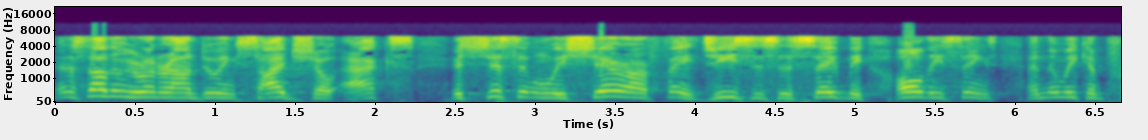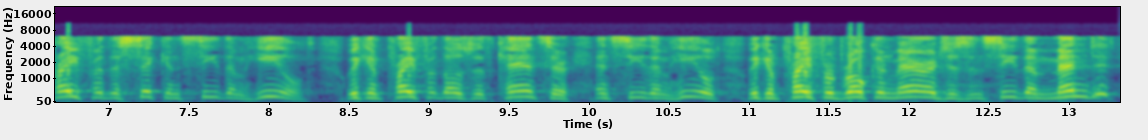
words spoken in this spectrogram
And it's not that we run around doing sideshow acts. It's just that when we share our faith, Jesus has saved me, all these things, and then we can pray for the sick and see them healed. We can pray for those with cancer and see them healed. We can pray for broken marriages and see them mended.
